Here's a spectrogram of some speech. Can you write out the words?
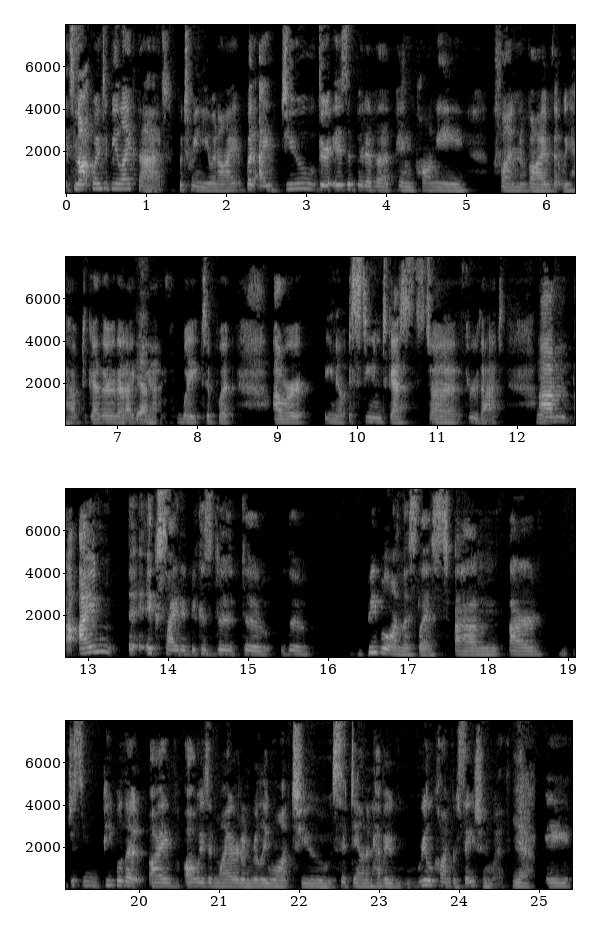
It's not going to be like that between you and I, but I do. There is a bit of a ping pongy fun vibe that we have together that I Yeah. can't wait to put our you know esteemed guests uh, through that. Yeah. Um, I'm excited because the the the people on this list um, are just people that I've always admired and really want to sit down and have a real conversation with yeah. a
